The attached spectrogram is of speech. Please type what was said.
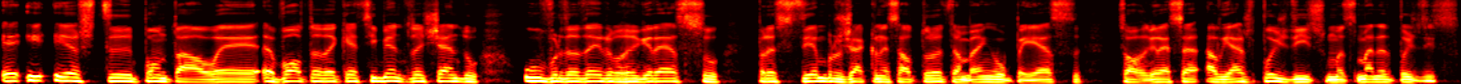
Este Pontal é a volta de aquecimento, deixando o verdadeiro regresso para setembro, já que nessa altura também o PS só regressa, aliás, depois disso, uma semana depois disso.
